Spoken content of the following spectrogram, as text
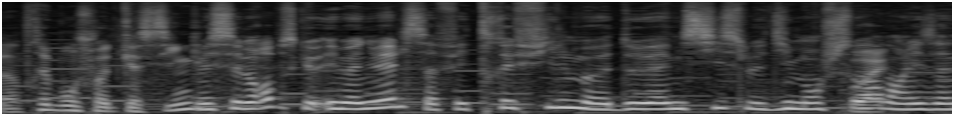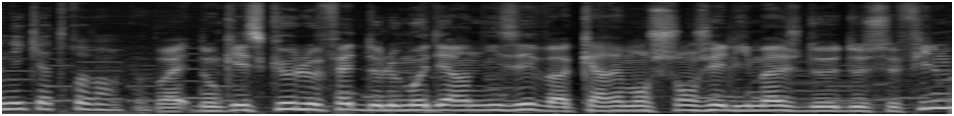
un très bon choix de casting. Mais c'est marrant parce que Emmanuel, ça fait très film de M6 le dimanche soir dans les années 80. Ouais, donc est-ce que le fait de le moderniser va carrément changer l'image de, de ce film?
